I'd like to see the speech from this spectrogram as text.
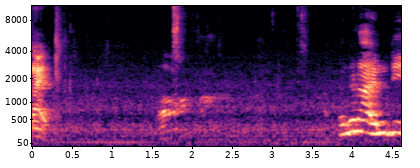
ரைட் என்னடா empty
